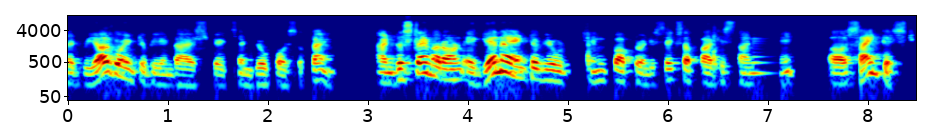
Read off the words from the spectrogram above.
that we are going to be in dire straits in due course of time. And this time around, again, I interviewed in COP26 a Pakistani uh, scientist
